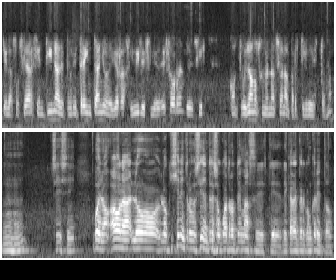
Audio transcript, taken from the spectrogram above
de la sociedad argentina después de 30 años de guerras civiles y de desorden, de decir, construyamos una nación a partir de esto, ¿no? Sí, sí. Bueno, ahora lo, lo quisiera introducir en tres o cuatro temas este, de carácter concreto.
